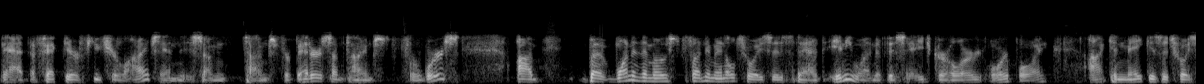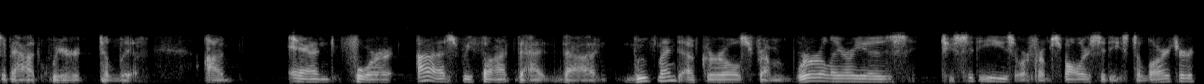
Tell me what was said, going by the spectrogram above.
that affect their future lives, and sometimes for better, sometimes for worse. Um, but one of the most fundamental choices that anyone of this age, girl or, or boy, uh, can make is a choice about where to live. Uh, and for us, we thought that the movement of girls from rural areas to cities or from smaller cities to larger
